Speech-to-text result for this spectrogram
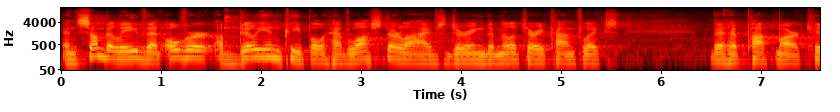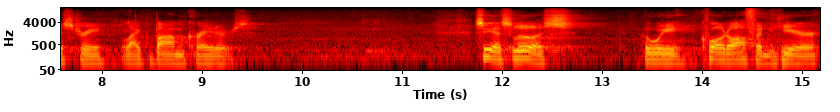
and some believe that over a billion people have lost their lives during the military conflicts that have pockmarked history like bomb craters. C.S. Lewis who we quote often here,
